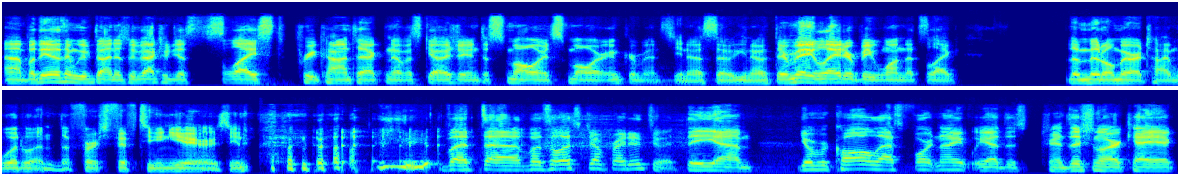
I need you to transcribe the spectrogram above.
Uh, but the other thing we've done is we've actually just sliced pre-contact Nova Scotia into smaller and smaller increments. You know, so you know there may later be one that's like the middle maritime woodland the first 15 years you know but uh but so let's jump right into it the um you'll recall last fortnight we had this transitional archaic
